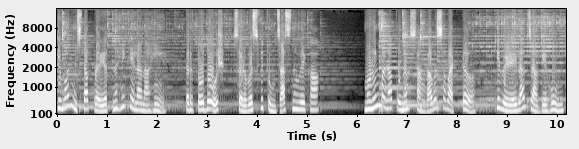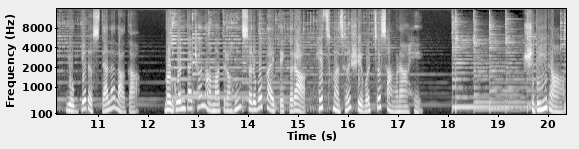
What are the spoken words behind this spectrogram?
किंवा नुसता प्रयत्नही केला नाही तर तो दोष सर्वस्वी तुमचाच नव्हे का? म्हणून मला पुन्हा सांगावंसं वाटतं की वेळेला जागे होऊन योग्य रस्त्याला लागा. भगवंताच्या नामात राहून सर्व काय ते करा हेच माझं शेवटचं सांगणं आहे. श्रीराम.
